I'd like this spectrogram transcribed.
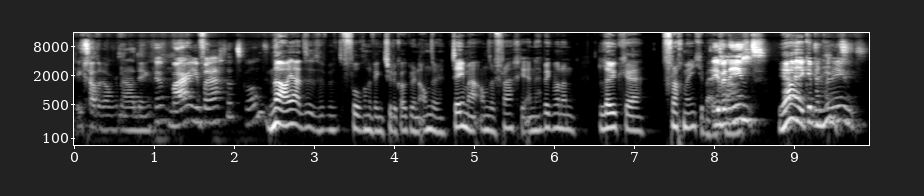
Ik ga erover nadenken. Maar je vraagt het, want? Nou ja, de- de- volgende week natuurlijk ook weer een ander thema, ander vraagje. En dan heb ik wel een leuk eh, fragmentje bij. Even een trouwens. hint. Ja, ik heb een hint. een hint.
